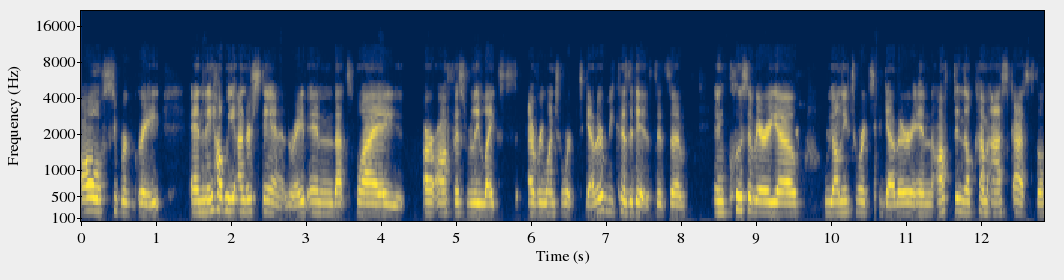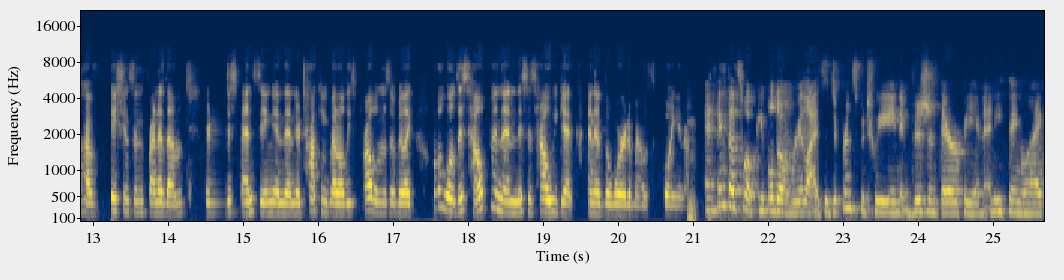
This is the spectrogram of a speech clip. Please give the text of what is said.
all super great, and they help me understand, right? And that's why our office really likes everyone to work together because it is. It's a inclusive area we all need to work together. And often they'll come ask us they'll have patients in front of them they're dispensing and then they're talking about all these problems. They'll be like oh will this help? And then this is how we get kind of the word of mouth going in i think that's what people don't realize. The difference between vision therapy and anything like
